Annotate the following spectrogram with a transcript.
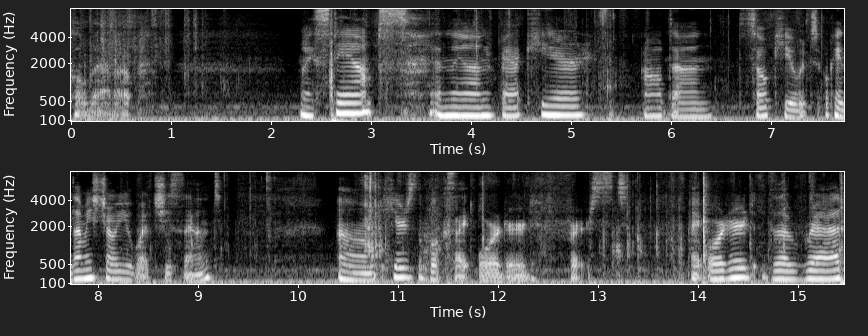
Pull that up. My stamps and then back here all done. So cute. Okay let me show you what she sent. Um, here's the books I ordered first. I ordered the red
